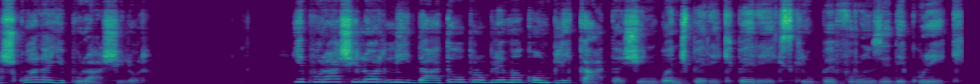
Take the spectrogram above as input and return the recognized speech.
școala iepurașilor Iepurașilor li dată o problemă complicată și în bănci perechi-perechi scriu pe frunze de curechi.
